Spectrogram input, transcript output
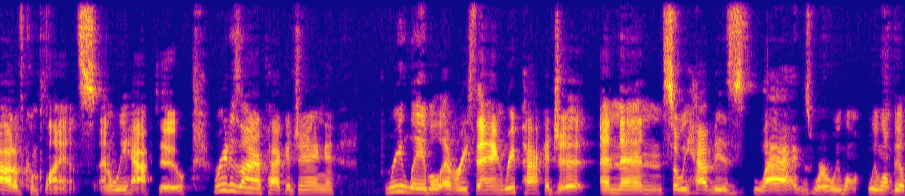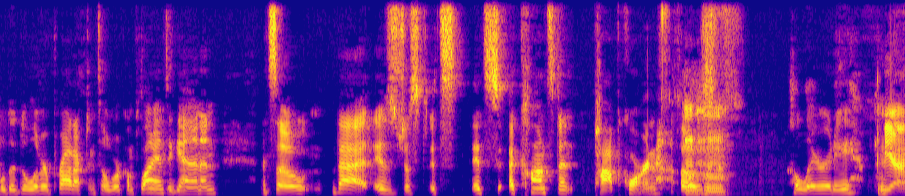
out of compliance and we have to redesign our packaging, relabel everything, repackage it, and then so we have these lags where we won't we won't be able to deliver product until we're compliant again and and so that is just it's it's a constant popcorn of mm-hmm hilarity. Yeah,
